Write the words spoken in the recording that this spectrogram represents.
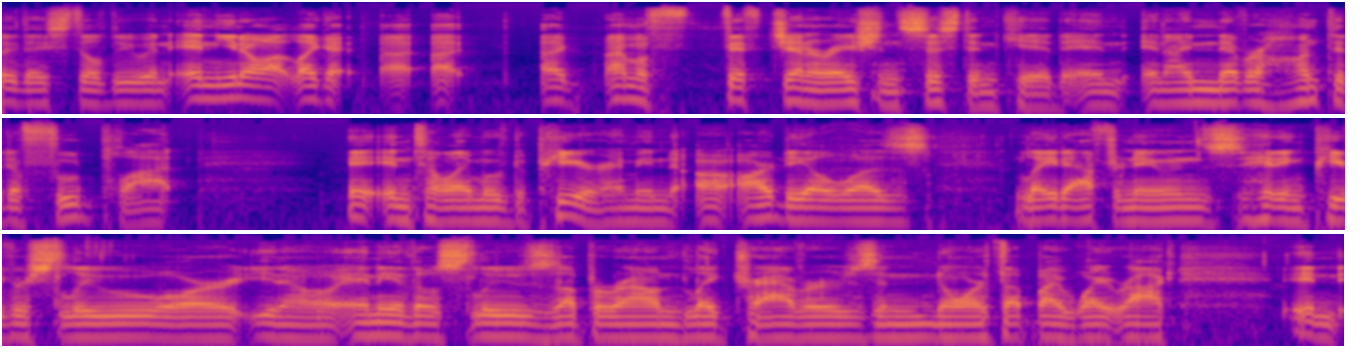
not. they still do. And and you know, like I, I, I I'm a fifth generation Sisseton kid, and and I never hunted a food plot until I moved to Pierre. I mean, our, our deal was late afternoons hitting Peever Slough or you know any of those sloughs up around Lake Traverse and north up by White Rock. And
